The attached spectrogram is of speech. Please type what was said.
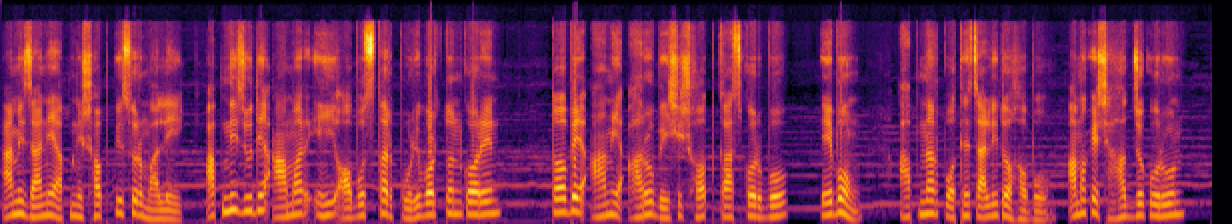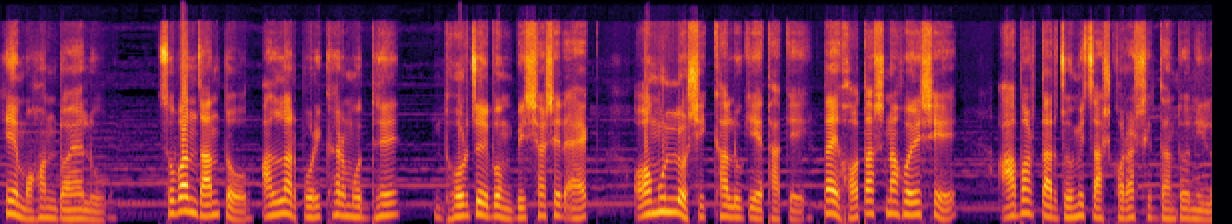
আমি জানি আপনি সবকিছুর মালিক। আপনি যদি আমার এই অবস্থার পরিবর্তন করেন, তবে আমি আরও বেশি সৎ কাজ করব এবং আপনার পথে চালিত হব। আমাকে সাহায্য করুন, হে মহান দয়ালু। সোবান জানত, আল্লাহর পরীক্ষার মধ্যে ধৈর্য এবং বিশ্বাসের এক অমূল্য শিক্ষা লুকিয়ে থাকে। তাই হতাশ না হয়ে সে আবার তার জমি চাষ করার সিদ্ধান্ত নিল।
